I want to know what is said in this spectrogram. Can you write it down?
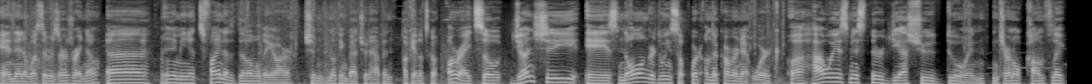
And then what's the reserves right now? Uh, I mean, it's fine at the level they are. Shouldn't, nothing bad should happen. Okay, let's go. All right. So Junshi is no longer doing support undercover network. Uh, how is Mr. Jia Xu doing? Internal conflict,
